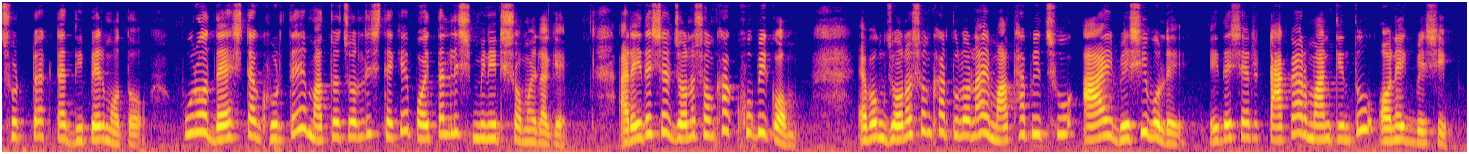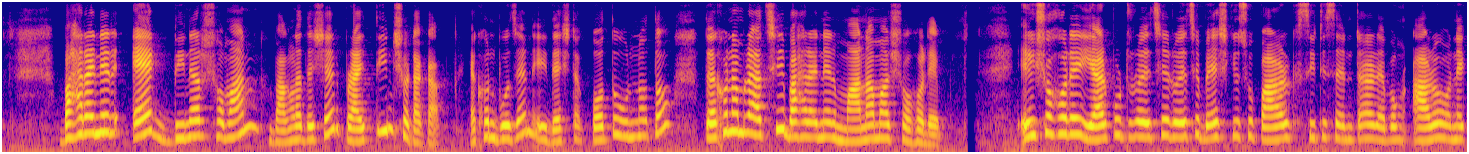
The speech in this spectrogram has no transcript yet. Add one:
ছোট্ট একটা দ্বীপের মতো। পুরো দেশটা ঘুরতে মাত্র চল্লিশ থেকে পঁয়তাল্লিশ মিনিট সময় লাগে। আর এই দেশের জনসংখ্যা খুবই কম। এবং জনসংখ্যার তুলনায় মাথাপিছু আয় বেশি বলে এই দেশের টাকার মান কিন্তু অনেক বেশি। বাহরাইনের এক দিনার সমান বাংলাদেশের প্রায় তিনশো টাকা। এখন বোঝেন এই দেশটা কত উন্নত। তো এখন আমরা আছি বাহরাইনের মানামা শহরে। এই শহরে এয়ারপোর্ট রয়েছে রয়েছে বেশ কিছু পার্ক, সিটি সেন্টার এবং আরও অনেক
